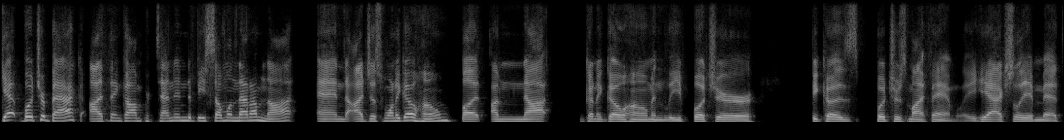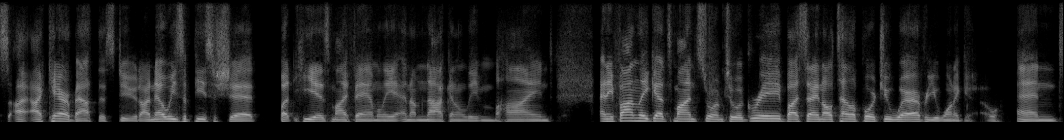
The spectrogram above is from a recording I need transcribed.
get Butcher back. I think I'm pretending to be someone that I'm not, and I just want to go home, but I'm not gonna go home and leave Butcher because Butcher's my family. He actually admits I, I care about this dude. I know he's a piece of shit, but he is my family, and I'm not gonna leave him behind. And he finally gets Mindstorm to agree by saying, I'll teleport you wherever you want to go. And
